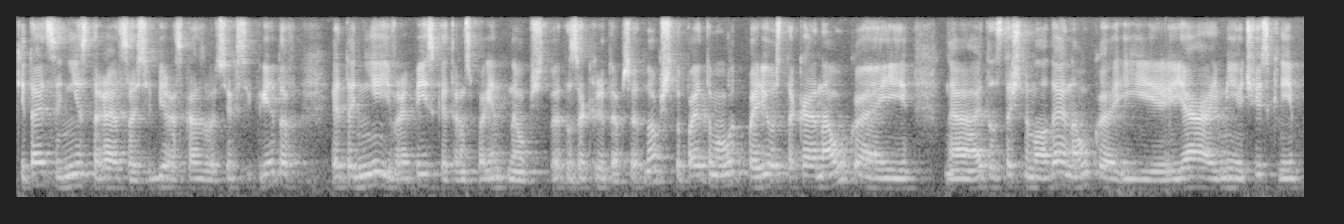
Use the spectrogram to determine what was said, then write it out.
Китайцы не стараются о себе рассказывать всех секретов. Это не европейское транспарентное общество, это закрытое абсолютно общество. Поэтому вот появилась такая наука, и а, это достаточно молодая наука, и я имею честь к ней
